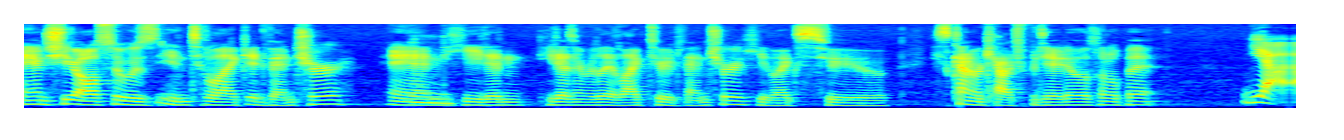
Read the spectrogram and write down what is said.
And she also was into like adventure, and Mm. he didn't. He doesn't really like to adventure. He likes to. He's kind of a couch potato a little bit. Yeah.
